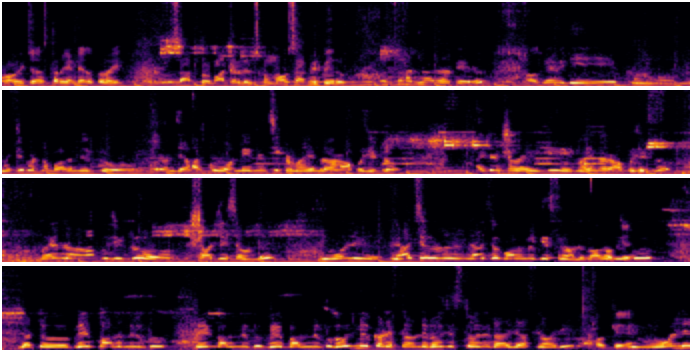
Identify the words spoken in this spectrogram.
ప్రొవైడ్ చేస్తారు ఏంటి అనేది ఒక సార్తో మాట్లాడి తెలుసుకున్నాం సార్ మీ పేరు? హరినాథ్ నా పేరు. మేము ఇది Machilipatnam badam milk run first one year నుంచి ఇక్కడ మహేంద్ర ఆపోజిట్లో. హైటెన్షన్ లైన్కి మహేంద్ర ఆపోజిట్లో. మహేంద్ర ఆపోజిట్లో స్టార్ట్ చేసామండి. ఇది only natural natural badam milk ఇస్తున్నామండి badam Okay. Milk that grape badam milk plain badam milk grape badam milk rose milk కూడా ఇస్తున్నామండి రోజెస్తో తయారు చేస్తున్నాం అది. ఓన్లీ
